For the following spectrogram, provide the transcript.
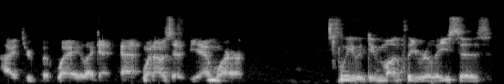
high throughput way. Like at, at, when I was at VMware, we would do monthly releases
